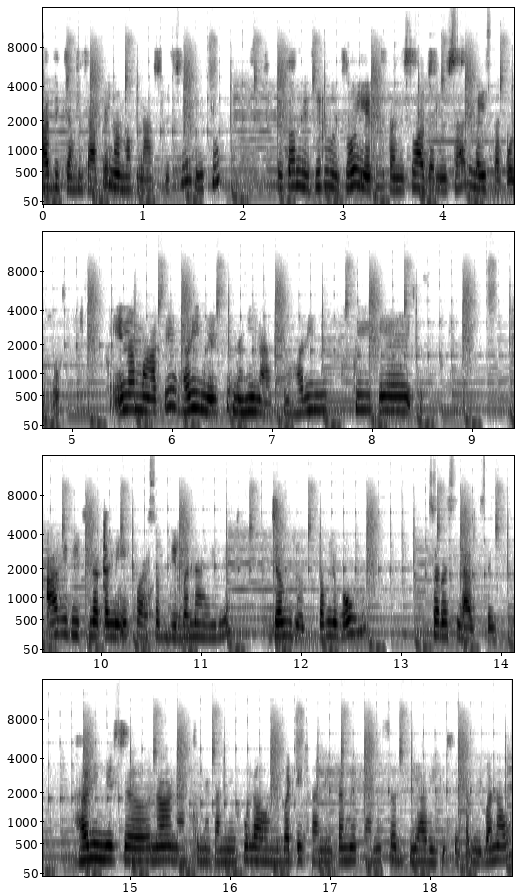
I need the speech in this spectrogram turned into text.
આધી ચમચ આપણે નમક નાખ્યું છે મીઠું. તો તમને જેટલું જોઈએ એટલું તમે સ્વાદ અનુસાર લઈ શકો છો. એનામાં આપણે હરી મિરચી નહીં નાખશું હરી મિરચી કે આવી રીતના તમે એકવાર સબ્જી બનાવીને જમજો તો તમને બહુ સરસ લાગશે. હરી મિર્ચ ના નાખીને તમે પુલાવની બટેકાની ટમેટાની સબ્જી આવી રીતે તમે બનાવો.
